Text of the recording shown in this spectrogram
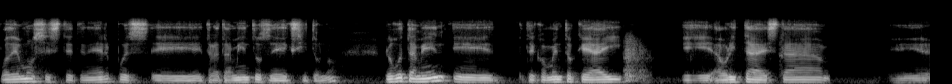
podemos este, tener pues eh, tratamientos de éxito, ¿no? Luego también eh, te comento que hay, eh, ahorita está eh,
